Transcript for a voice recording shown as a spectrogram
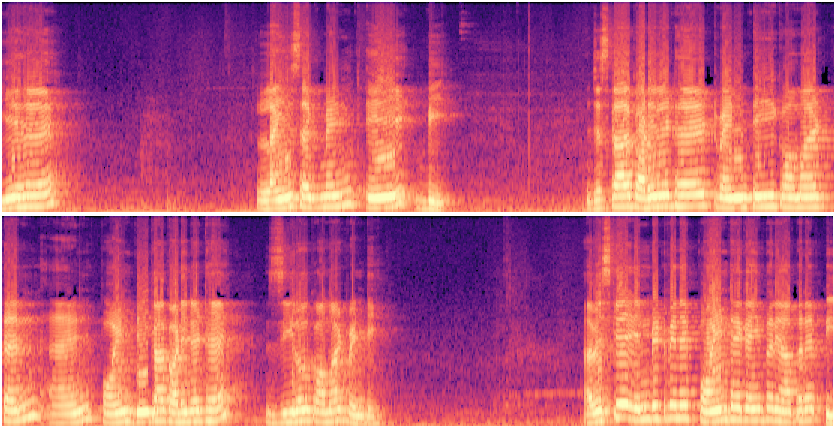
ये है लाइन सेगमेंट ए बी जिसका कोऑर्डिनेट है 20 comma ten and point B का कोऑर्डिनेट है 0 कॉमा ट्वेंटी अब इसके इन बिटवीन एक पॉइंट है कहीं पर, यहाँ पर है पी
